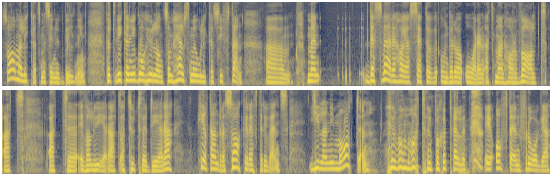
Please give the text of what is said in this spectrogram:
så har man lyckats med sin utbildning. Så att vi kan ju gå hur långt som helst med olika syften. Um, men dessvärre har jag sett under åren att man har valt att, att eh, evaluera, att, att utvärdera helt andra saker efter events. Gillar ni maten? Hur var maten på hotellet? är ofta en fråga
